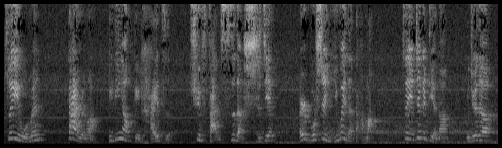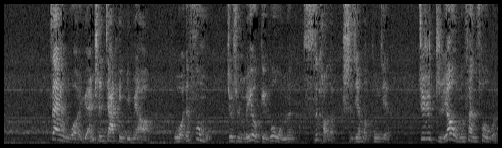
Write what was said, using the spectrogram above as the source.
所以我们大人啊，一定要给孩子去反思的时间，而不是一味的打骂。所以这个点呢，我觉得，在我原生家庭里面啊，我的父母就是没有给过我们思考的时间和空间，就是只要我们犯错误了。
